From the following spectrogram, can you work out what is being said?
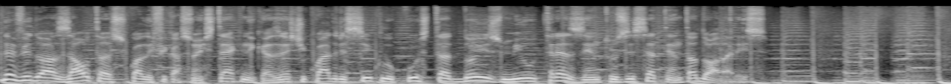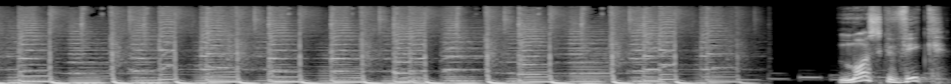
Devido às altas qualificações técnicas, este quadriciclo custa 2.370 dólares. Moskvik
